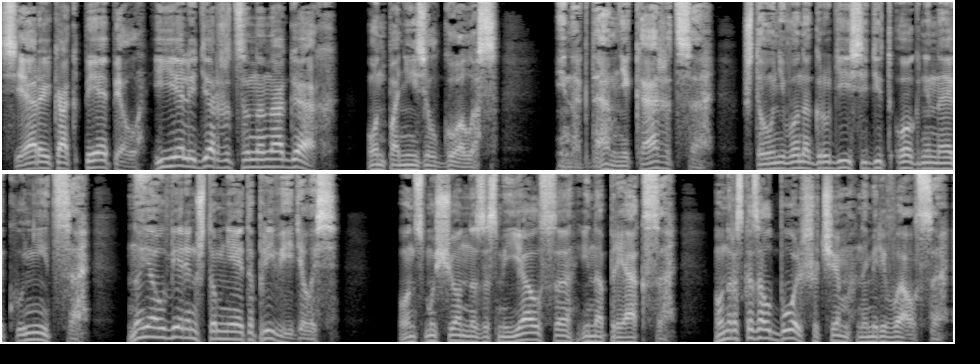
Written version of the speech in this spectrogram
Серый, как пепел, и еле держится на ногах». Он понизил голос. «Иногда мне кажется, что у него на груди сидит огненная куница, но я уверен, что мне это привиделось». Он смущенно засмеялся и напрягся. Он рассказал больше, чем намеревался.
